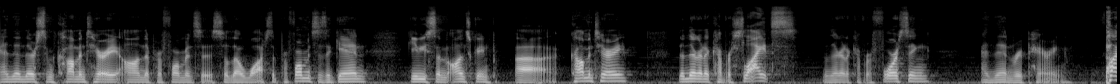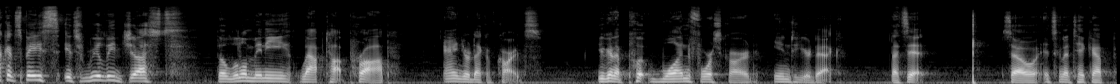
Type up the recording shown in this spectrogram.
and then there's some commentary on the performances. So they'll watch the performances again, give you some on-screen uh, commentary. Then they're going to cover sleights. Then they're going to cover forcing, and then repairing. Pocket space, it's really just the little mini laptop prop and your deck of cards. You're going to put one force card into your deck. That's it. So it's going to take up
